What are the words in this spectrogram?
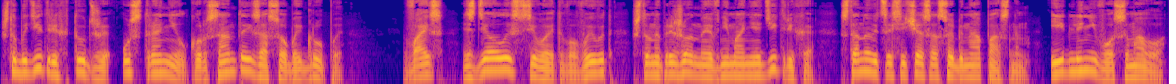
чтобы Дитрих тут же устранил курсанта из особой группы. Вайс сделал из всего этого вывод, что напряженное внимание Дитриха становится сейчас особенно опасным и для него самого.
